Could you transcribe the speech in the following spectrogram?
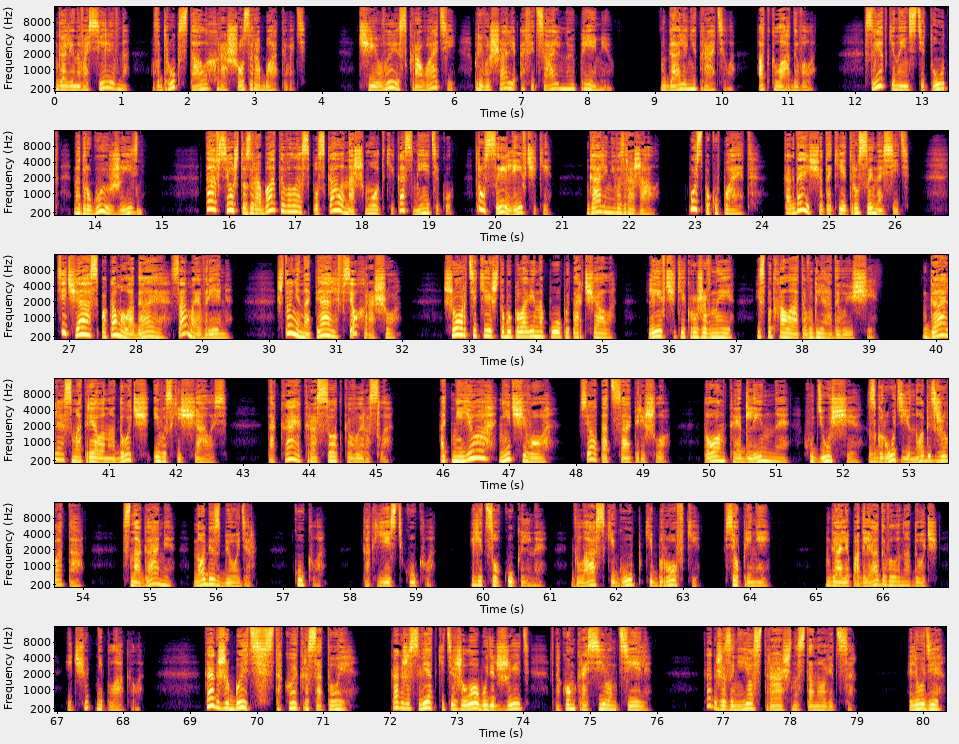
Галина Васильевна вдруг стала хорошо зарабатывать. Чаевые с кроватей превышали официальную премию. Галя не тратила, откладывала. Светки на институт, на другую жизнь. Та все, что зарабатывала, спускала на шмотки, косметику, трусы, лифчики. Галя не возражала. Пусть покупает. Когда еще такие трусы носить? Сейчас, пока молодая, самое время. Что ни напяль, все хорошо. Шортики, чтобы половина попы торчала, лифчики кружевные, из-под халата выглядывающие. Галя смотрела на дочь и восхищалась. Такая красотка выросла. От нее ничего, все от отца перешло. Тонкая, длинная, худющая, с грудью, но без живота, с ногами, но без бедер. Кукла, как есть кукла и лицо кукольное, глазки, губки, бровки — все при ней. Галя поглядывала на дочь и чуть не плакала. Как же быть с такой красотой? Как же Светке тяжело будет жить в таком красивом теле? Как же за нее страшно становится. Люди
